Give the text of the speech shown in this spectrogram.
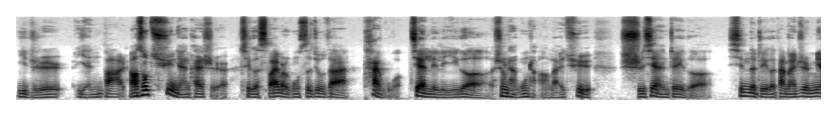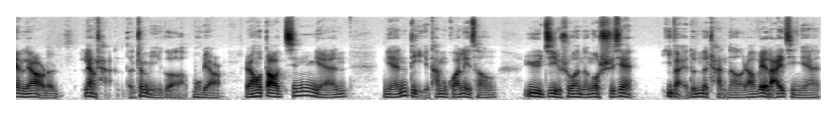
一直研发，然后从去年开始，这个 Spiber 公司就在泰国建立了一个生产工厂，来去实现这个新的这个蛋白质面料的量产的这么一个目标。然后到今年年底，他们管理层预计说能够实现一百吨的产能，然后未来几年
